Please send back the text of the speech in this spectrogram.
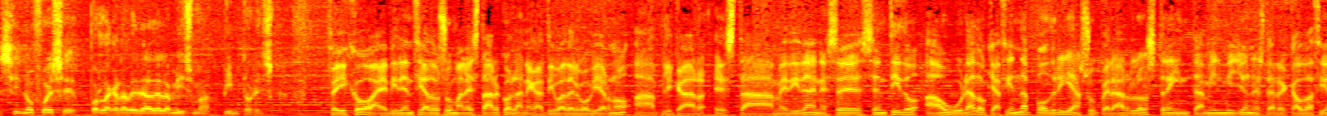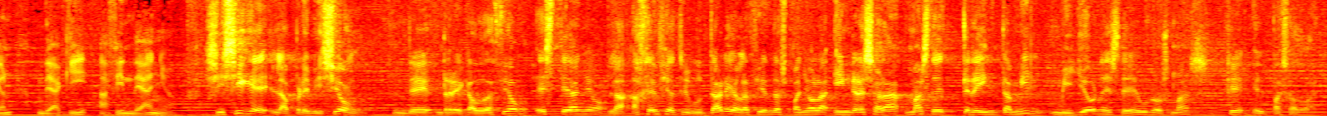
si no fuese por la gravedad de la misma, pintoresca. Feijo ha evidenciado su malestar con la negativa del gobierno a aplicar esta medida. En ese sentido, ha augurado que Hacienda podría superar los 30.000 millones de recaudación de aquí a fin de año. Si sigue la previsión de recaudación, este año la agencia tributaria, la Hacienda Española, ingresará más de 30.000 millones de euros más que el pasado año.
